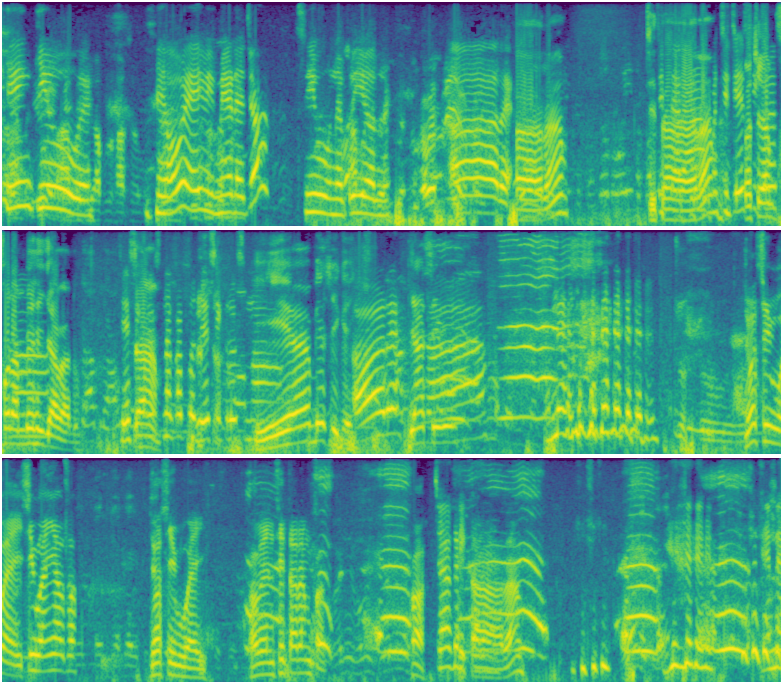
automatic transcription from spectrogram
થેન્ક યુ હવે એવી મેળે જો શિવ ને પ્રિયલ ને અરે સીતારામ સીતારામ પછી આમ ખોરામ બેસી જવાનું. જય શ્રી કૃષ્ણ કરતો જય શ્રી કૃષ્ણ. એ બેસી ગઈ. અરે. ક્યાં શિવ. લે લે જો શિવ આઈ શિવ અહીંયા આવશો? જો શિવ આઈ હવે સીતારામ કર. કર. ચાકડી સીતારામ. એને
